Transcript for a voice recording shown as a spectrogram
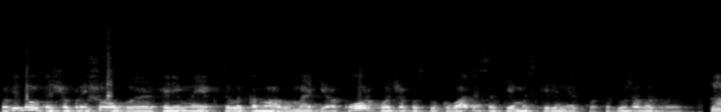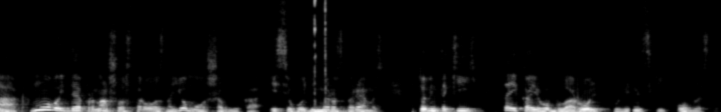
Повідомте, що прийшов е, керівник телеканалу Медіакор, хоче поспілкуватися з кимось з керівництва. Це дуже важливо. Так, мова йде про нашого старого знайомого Шавлюка, і сьогодні ми розберемось, хто він такий та яка його була роль у Вінницькій області.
